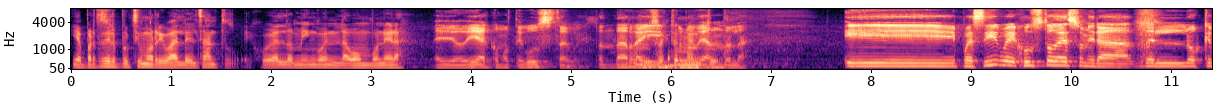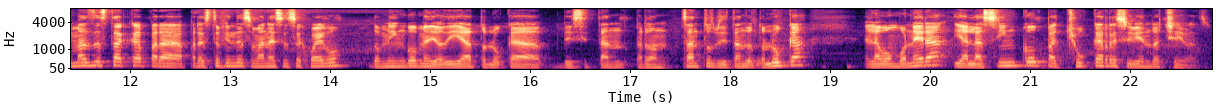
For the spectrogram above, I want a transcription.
Y aparte es el próximo rival del Santos, güey. Juega el domingo en la bombonera. Mediodía, como te gusta, güey. Andar ahí rodeándola. Y pues sí, güey, justo de eso, mira, de lo que más destaca para, para este fin de semana es ese juego. Domingo, mediodía, Toluca visitando, perdón, Santos visitando a Toluca en la bombonera y a las 5 Pachuca recibiendo a Chivas.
